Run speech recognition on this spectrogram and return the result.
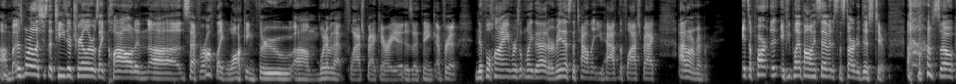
Um, but it was more or less just a teaser trailer. It was like Cloud and uh, Sephiroth like walking through um, whatever that flashback area is. I think I forget Niflheim or something like that, or maybe that's the town that you have the flashback. I don't remember it's a part if you play Final Fantasy 7 it's the start of this too. So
